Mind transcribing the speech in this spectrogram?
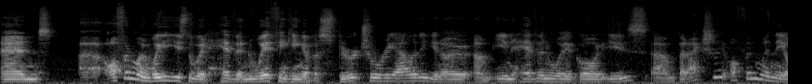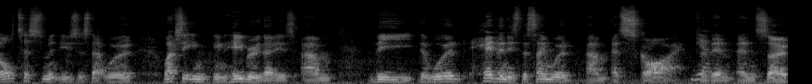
and uh, often when we use the word heaven, we're thinking of a spiritual reality, you know, um, in heaven where God is. Um, but actually, often when the Old Testament uses that word, well, actually in, in Hebrew that is, um, the the word heaven is the same word um, as sky for Yeah. them. And so,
